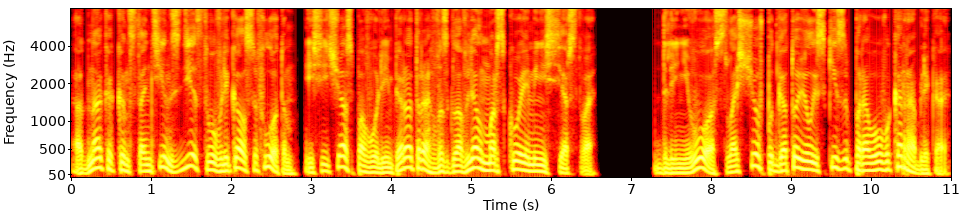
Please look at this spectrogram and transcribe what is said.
Однако Константин с детства увлекался флотом и сейчас по воле императора возглавлял морское министерство. Для него Слащев подготовил эскизы парового кораблика,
